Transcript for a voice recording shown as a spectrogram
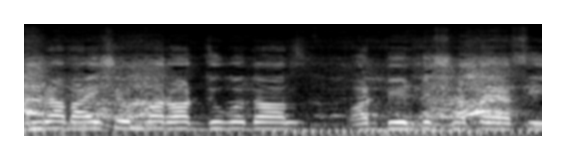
আমরা বাইশ নম্বর অট যুবদল অট বিএনপির সাথে আছি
